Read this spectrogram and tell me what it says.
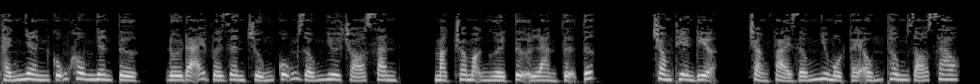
thánh nhân cũng không nhân từ, đối đãi với dân chúng cũng giống như chó săn, mặc cho mọi người tự làm tự tức. Trong thiên địa, chẳng phải giống như một cái ống thông gió sao,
